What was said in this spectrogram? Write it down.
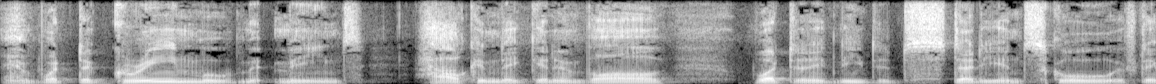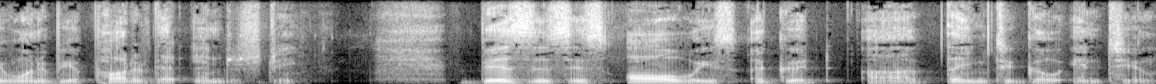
and what the green movement means. How can they get involved? What do they need to study in school if they want to be a part of that industry? Business is always a good uh, thing to go into.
